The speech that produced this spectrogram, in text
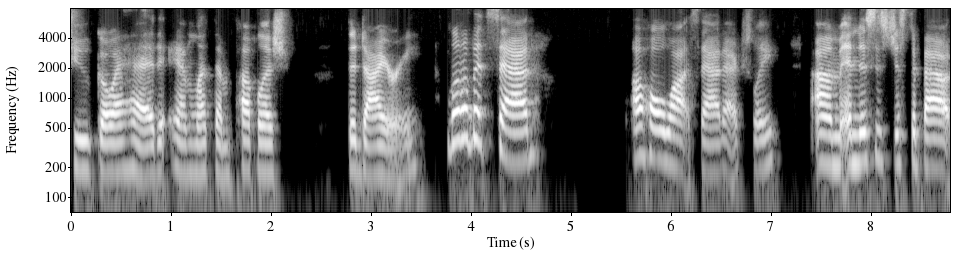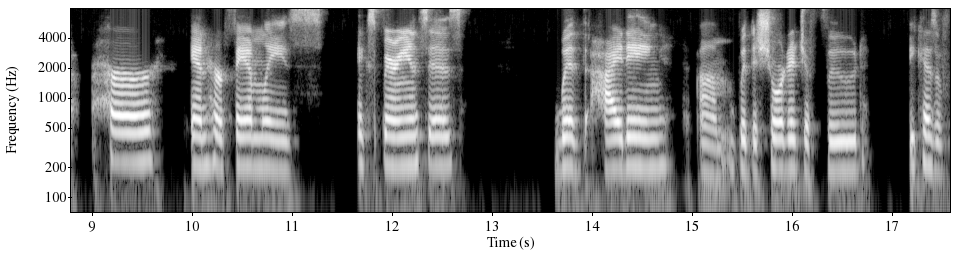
to go ahead and let them publish the diary. A little bit sad, a whole lot sad, actually. Um, and this is just about her and her family's experiences with hiding, um, with the shortage of food because of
